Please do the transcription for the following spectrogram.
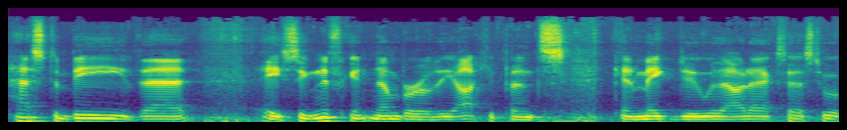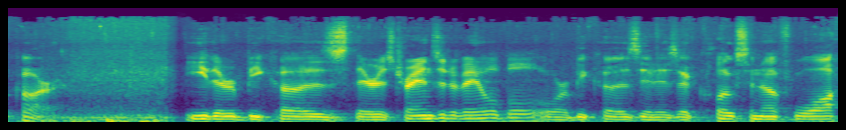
has to be that a significant number of the occupants can make do without access to a car either because there is transit available or because it is a close enough walk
